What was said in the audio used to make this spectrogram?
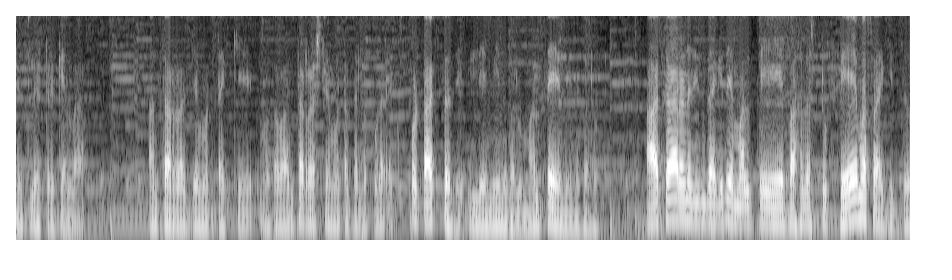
ಇನ್ಸುಲೇಟರ್ಗೆಲ್ಲ. ಅಂತಾರಾಜ್ಯ ಮಟ್ಟಕ್ಕೆ ಅಥವಾ ಅಂತಾರಾಷ್ಟ್ರೀಯ ಮಟ್ಟದಲ್ಲೂ ಕೂಡ ಎಕ್ಸ್ಪೋರ್ಟ್ ಆಗ್ತದೆ, ಇಲ್ಲಿಯ ಮೀನುಗಳು, ಮಲ್ಪೆಯ ಮೀನುಗಳು. ಆ ಕಾರಣದಿಂದಾಗಿದೆ ಮಲ್ಪೆ ಬಹಳಷ್ಟು ಫೇಮಸ್ ಆಗಿದ್ದು.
